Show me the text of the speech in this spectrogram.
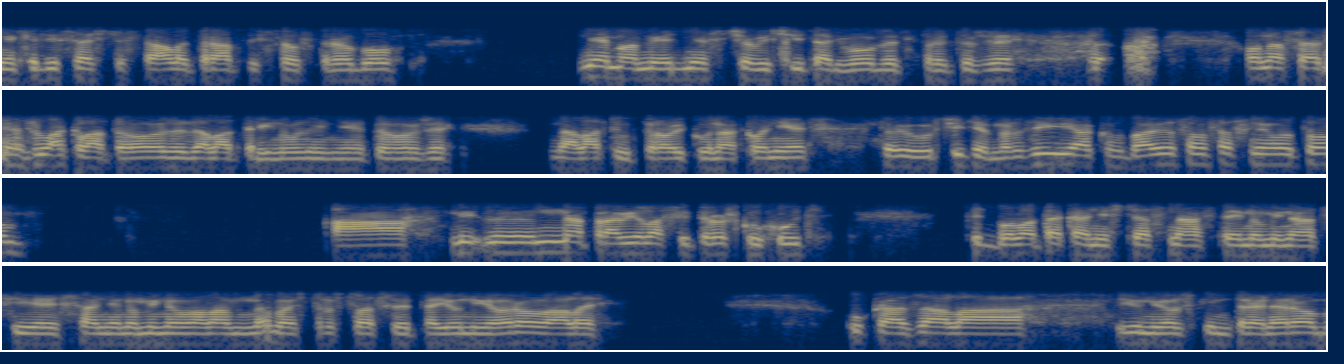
niekedy sa ešte stále trápi s tou strelbou. Nemám jej dnes čo vyčítať vôbec, pretože ona sa nezlakla toho, že dala 3 0, nie toho, že dala tú trojku nakoniec. To ju určite mrzí, ako bavil som sa s ňou o tom a e, napravila si trošku chuť, keď bola taká nešťastná z tej nominácie, sa nenominovala na majstrovstva sveta juniorov, ale ukázala juniorským trénerom,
